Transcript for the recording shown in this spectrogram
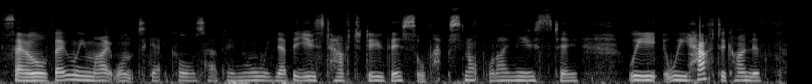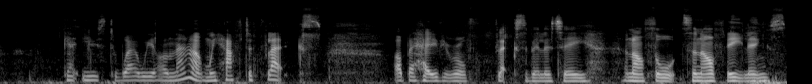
So, although we might want to get caught up in, oh, we never used to have to do this, or that's not what I'm used to, we we have to kind of get used to where we are now, and we have to flex our behavioural flexibility and our thoughts and our feelings.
